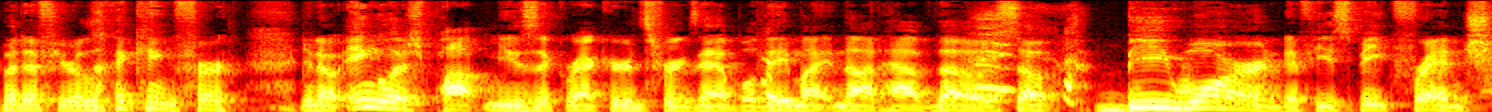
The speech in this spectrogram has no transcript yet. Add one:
but if you're looking for, you know, English pop music records, for example, they might not have those. So be warned if you speak French,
